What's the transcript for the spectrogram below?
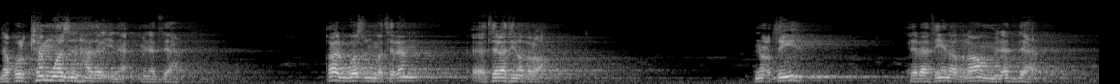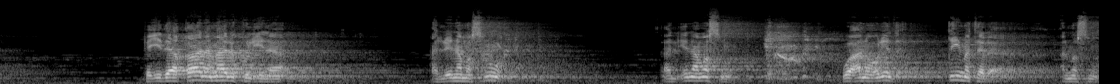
نقول كم وزن هذا الإناء من الذهب؟ قال وزنه مثلا آه، ثلاثين غرام. نعطيه ثلاثين غرام من الذهب. فإذا قال مالك الإناء الإناء مصنوع. الإناء مصنوع. وأنا أريد قيمة المصنوع.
